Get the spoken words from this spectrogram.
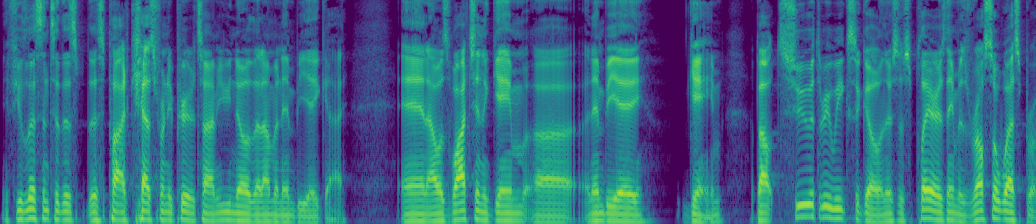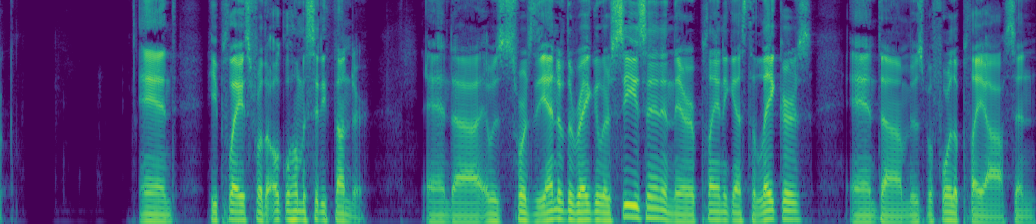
If you listen to this this podcast for any period of time, you know that I'm an NBA guy. And I was watching a game, uh, an NBA game, about two or three weeks ago. And there's this player. His name is Russell Westbrook, and he plays for the Oklahoma City Thunder. And uh, it was towards the end of the regular season, and they were playing against the Lakers. And um, it was before the playoffs, and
